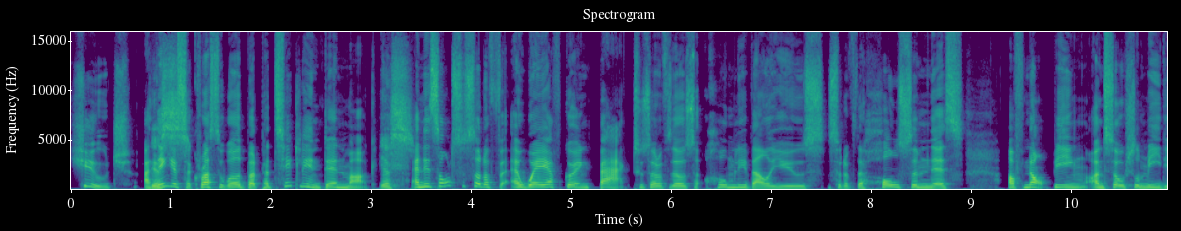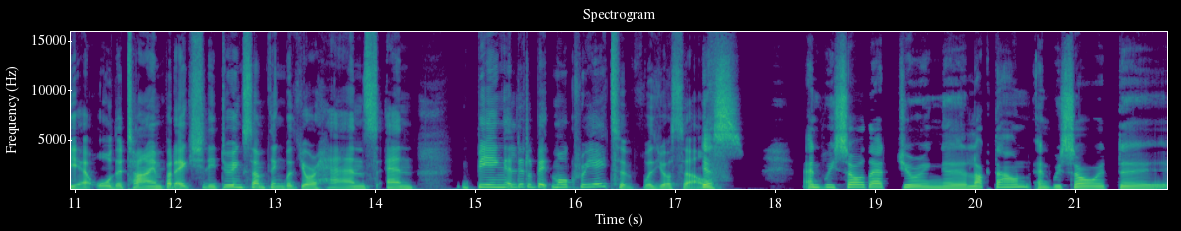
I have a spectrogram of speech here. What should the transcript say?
huge. I think it's across the world, but particularly in Denmark. Yes. And it's also sort of a way of going back to sort of those homely values, sort of the wholesomeness of not being on social media all the time, but actually doing something with your hands and being a little bit more creative with yourself. Yes. And we saw that during uh, lockdown, and we saw it. Uh,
